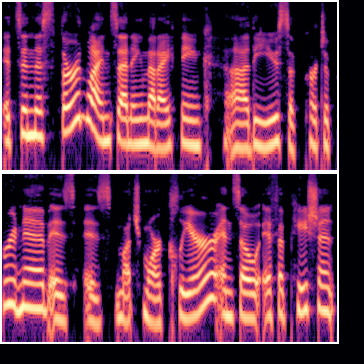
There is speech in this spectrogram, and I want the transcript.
It's in this third line setting that I think uh, the use of pirtobrutinib is is much more clear. And so, if a patient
